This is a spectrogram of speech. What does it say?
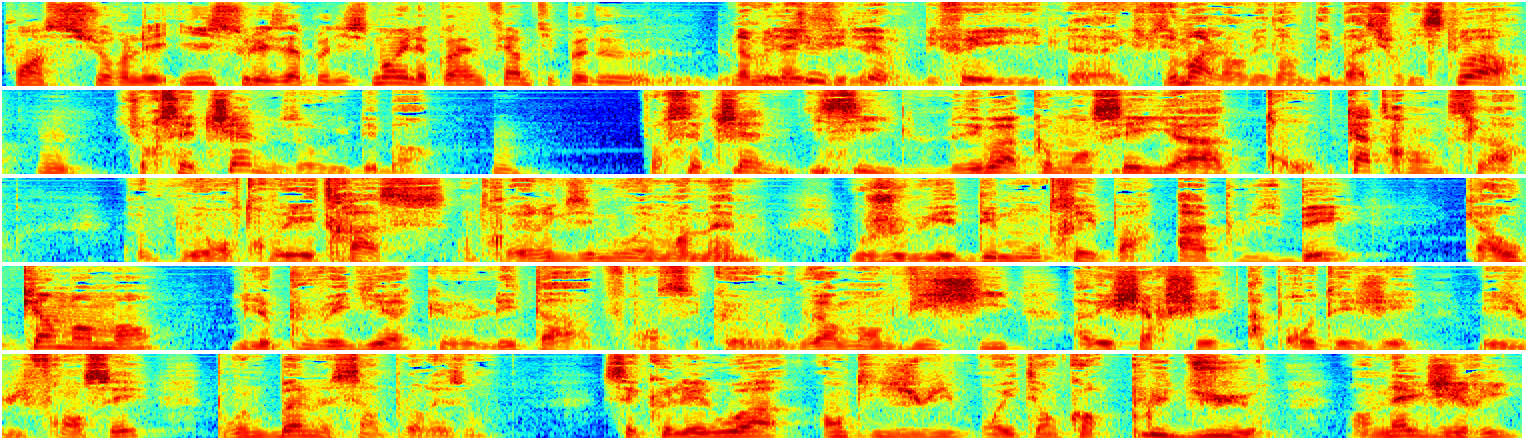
points sur les i sous les applaudissements. Il a quand même fait un petit peu de. de- de Non, mais là, il fait, là, excusez-moi, là, on est dans le débat sur l'histoire. Mm. Sur cette chaîne, nous avons eu le débat. Mm. Sur cette chaîne, ici, le débat a commencé il y a 4 ans de cela. Vous pouvez en retrouver les traces entre Éric Zemmour et moi-même, où je lui ai démontré par A plus B qu'à aucun moment il ne pouvait dire que l'État français, que le gouvernement de Vichy avait cherché à protéger les Juifs français pour une bonne et simple raison. C'est que les lois anti-juives ont été encore plus dures en Algérie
